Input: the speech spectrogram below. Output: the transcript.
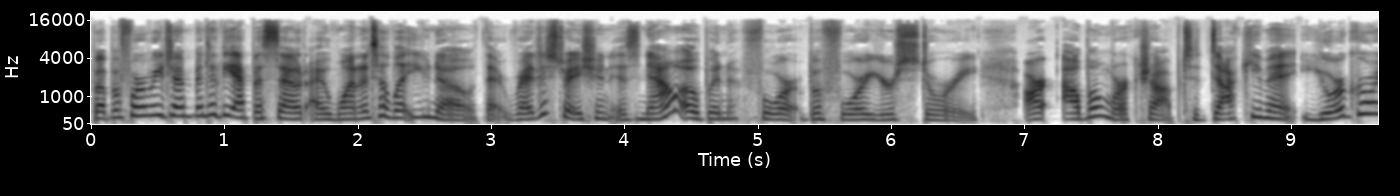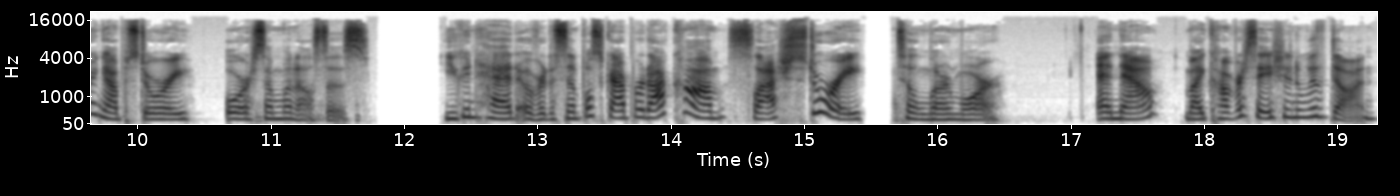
But before we jump into the episode, I wanted to let you know that registration is now open for Before Your Story, our album workshop to document your growing up story or someone else's. You can head over to simplescrapper.com slash story to learn more. And now, my conversation with Dawn.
